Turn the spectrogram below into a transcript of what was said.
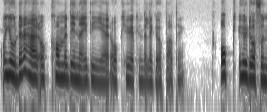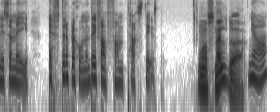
och gjorde det här och kom med dina idéer och hur jag kunde lägga upp allting. Och hur du har funnits för mig efter operationen. Det är fan fantastiskt. Vad snäll du är. Ja,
